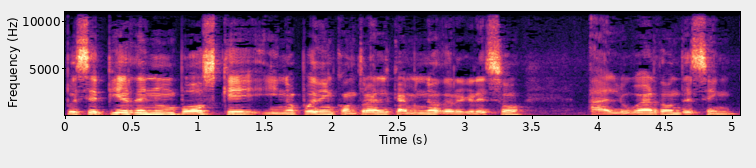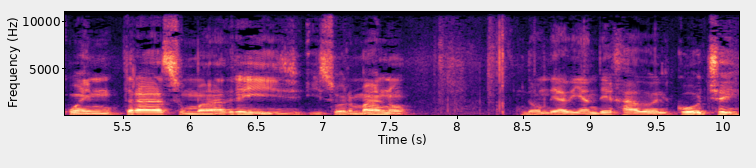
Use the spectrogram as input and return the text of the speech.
pues se pierde en un bosque y no puede encontrar el camino de regreso al lugar donde se encuentra su madre y, y su hermano, donde habían dejado el coche.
